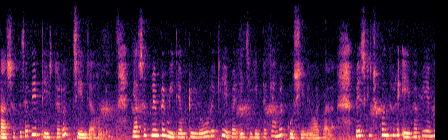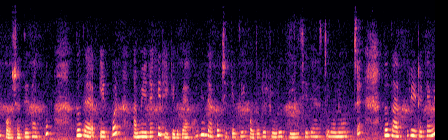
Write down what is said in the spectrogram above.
তার সাথে সাথে টেস্টটারও চেঞ্জ হবে। গ্যাসের ফ্লেমটা মিডিয়াম টু লো রেখে এবার এই চিকেনটাকে আমার কষিয়ে নেওয়ার পালা। বেশ কিছুক্ষণ ধরে এইভাবেই আমি কষাতে থাকব। তো এরপর আমি এটাকে ঢেকে দেবো। এখনই দেখো চিকেন থেকে কতটা সুন্দর তেল ছেড়ে আসছে মনে হচ্ছে। তো তারপরে এটাকে আমি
